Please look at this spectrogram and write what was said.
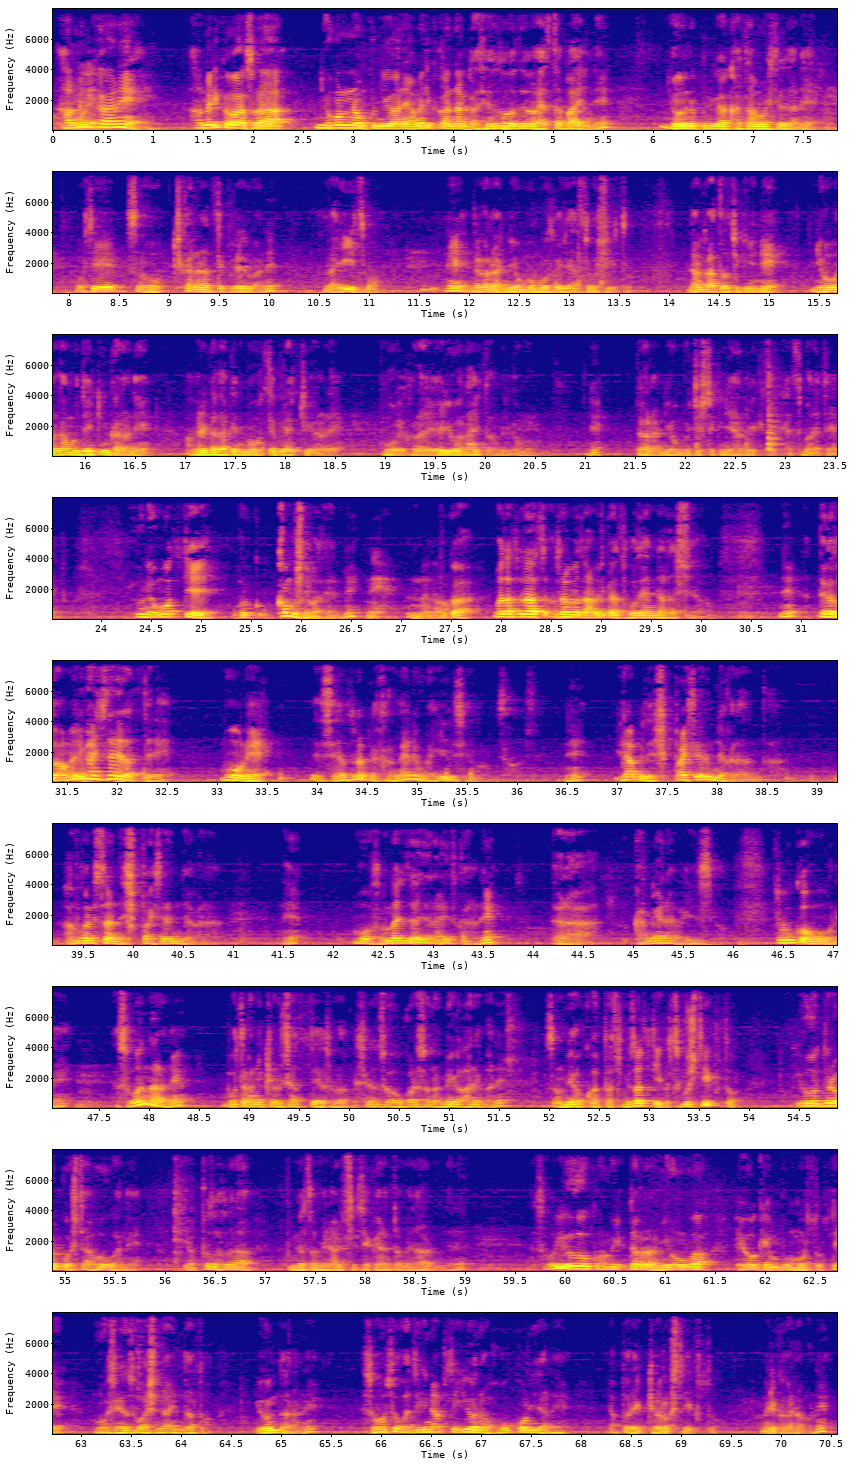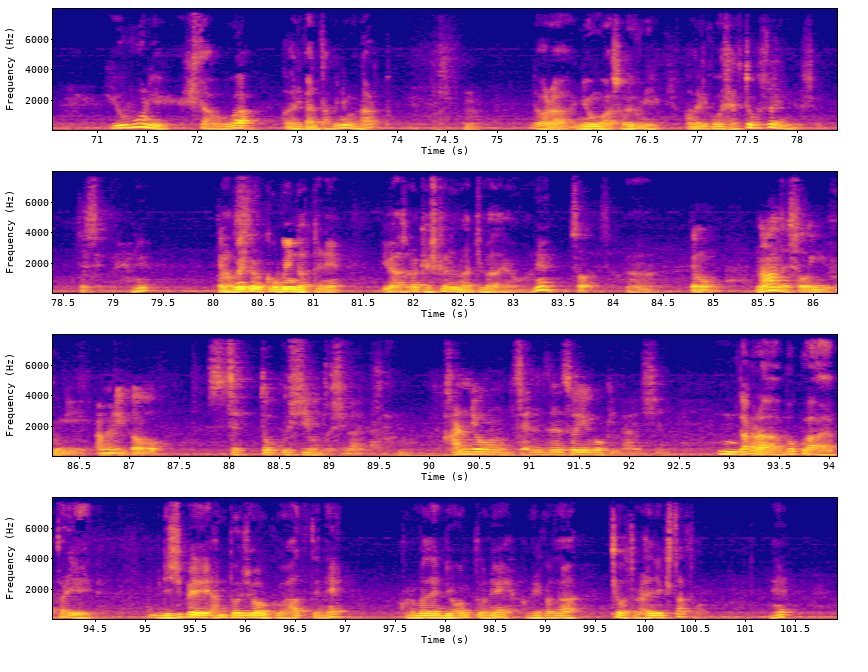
思アメリカがねアメリカはそれは日本の国がねアメリカがなんか戦争でもやった場合にね日本の国が加担をしてたねそしてその力になってくれればねそれはいいと、ね、だから日本ももう少しやってほしいと。何かあった時にね日本は何もできんからねアメリカだけに守ってくれっていうのはねもうそれは余裕はないとアメリカも、だから日本も自主的にやるべきとやってもらいたいと。いうふうに思っておるかもしれませんね。ね、うん。はまたそれはそれはまたアメリカは当然な話だよ、ね、だけどアメリカ時代だってねもうね戦争なんか考えない方がいいですよ。ね、イラクで失敗してるんだからあんた。アフガニスタンで失敗してるんだから。ね。もうそんな時代じゃないですからね。だから考えない方がいいですよ。と僕は思うね。そうならねボタンに協し合ってその戦争が起こりそうな目があればねその目をこうやっぱ詰め取っていく潰していくという努力をした方がねよっぽどそれは国のためになるし世界のためになるんでね。そういうだから日本が平和憲法を持っとってもう戦争はしないんだと言うんならね戦争ができなくていいような方向にはねやっぱり協力していくとアメリカからもねいうふうにした方がアメリカのためにもなると、うん、だから日本はそういうふうにアメリカを説得すればいいんですよ。ですよね。ね、でアメリカの国民だってねいやそれはけしからんな自我だよね、そうですようでもなんでそういうふうにアメリカを説得しようとしないんですか官僚も全然そういう動きないし。ん、だから僕はやっぱり日米安保条約があってねこれまで日本とねアメリカが手をつないできたと、ね、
